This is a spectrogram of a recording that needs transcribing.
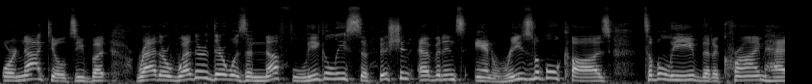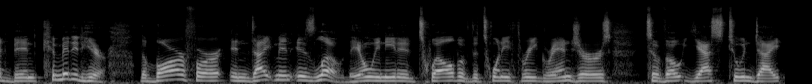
or not guilty, but rather whether there was enough legally sufficient evidence and reasonable cause to believe that a crime had been committed here. The bar for indictment is low. They only needed 12 of the 23 grand jurors to vote yes to indict,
